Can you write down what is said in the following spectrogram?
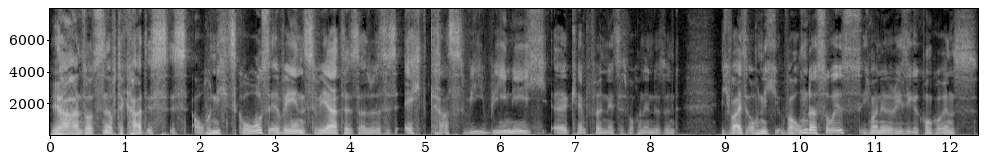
Ja, ansonsten auf der Karte ist, ist auch nichts groß erwähnenswertes. Also das ist echt krass, wie wenig äh, Kämpfe nächstes Wochenende sind. Ich weiß auch nicht, warum das so ist. Ich meine, riesige Konkurrenz.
